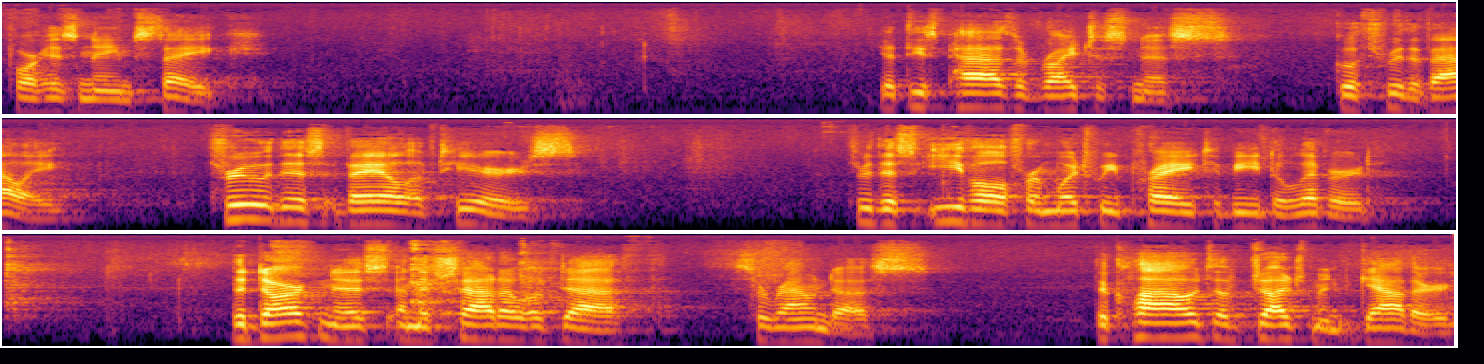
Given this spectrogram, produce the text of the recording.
for his name's sake. Yet these paths of righteousness go through the valley, through this vale of tears, through this evil from which we pray to be delivered. The darkness and the shadow of death surround us. The clouds of judgment gather.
